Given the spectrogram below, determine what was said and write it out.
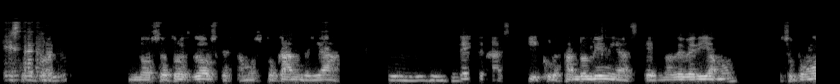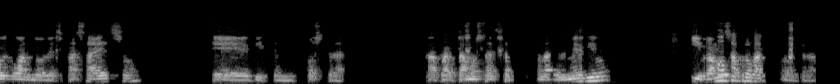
Está claro. nosotros dos que estamos tocando ya y cruzando líneas que no deberíamos, supongo que cuando les pasa eso, eh, dicen, ostras, apartamos a esa persona del medio y vamos a probar con otra.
